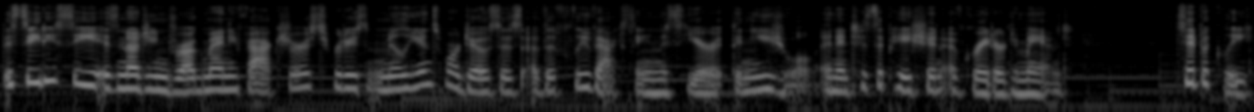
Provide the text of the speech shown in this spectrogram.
The CDC is nudging drug manufacturers to produce millions more doses of the flu vaccine this year than usual in anticipation of greater demand. Typically,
